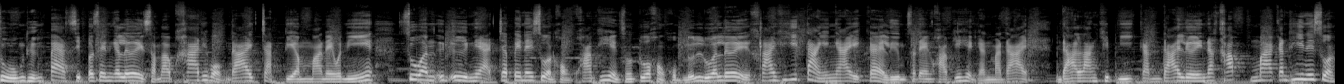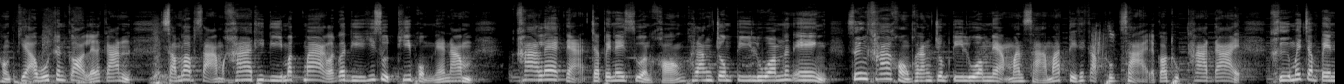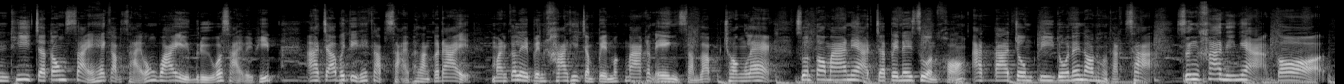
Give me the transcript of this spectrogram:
สูงถึง 80%กันเลยสำหรับค่าที่ผมได้จัดเตรียมมาในวันนี้ ส่วนอื่นๆเนี่ยจะเป็นในส่วนของความคิดเห็นส่วนตัวของผมล้วนๆเลยใครที่คิดต่างยังไง ก็อย่าลืมแสดงความคิดเห็นกันมาได้ ด้านล่างคลิปนี้กันได้เลยนะครับมากันที่ในส่วนของเกียร์อาวุธกันก่อนเลยละกันสำหรับ 3 ค่าที่ดีมากๆ แล้วก็ดีที่สุดที่ผมแนะนำ ค่าแรกเนี่ยจะเป็นในส่วนของพลังโจมตีรวมนั่นเอง ซึ่งค่าของพลังโจมตีรวมเนี่ยมันสามารถติดให้กับทุกสายแล้วก็ทุกธาตุได้ คือไม่จำเป็นที่จะต้องใส่ให้กับสายว่องไวหรือว่าสายไหวพริบ อาจจะเอาไปติดให้กับสายพลังก็ได้ มันก็เลยเป็นค่าที่จำเป็นมากๆกันเองสำหรับช่องแรก ส่วนต่อมาเนี่ยจะเป็นในส่วนของอัตราโจมตีโดยแน่นอนของทักษะ ซึ่งค่านี้เนี่ยก็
